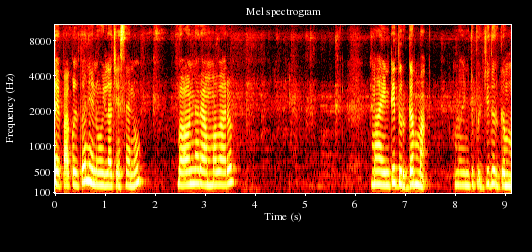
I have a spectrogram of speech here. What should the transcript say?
వేపాకులతో నేను ఇలా చేశాను. బాగున్నారా అమ్మవారు? మా ఇంటి దుర్గమ్మ మా ఇంటి పుజ్జి దుర్గమ్మ.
